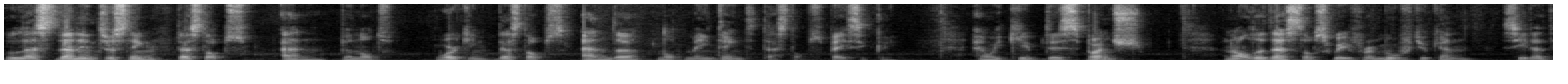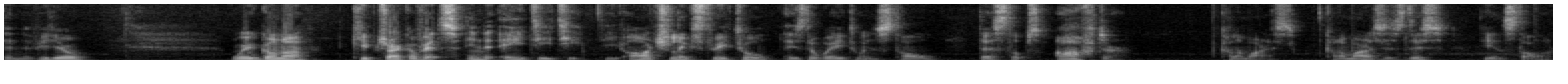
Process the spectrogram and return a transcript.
less than interesting desktops and the not working desktops and the not maintained desktops basically. And we keep this bunch and all the desktops we've removed, you can see that in the video. We're gonna keep track of it in the ATT. The ArcoLinux tweak tool is the way to install desktops after Calamares. Calamares is this, the installer.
